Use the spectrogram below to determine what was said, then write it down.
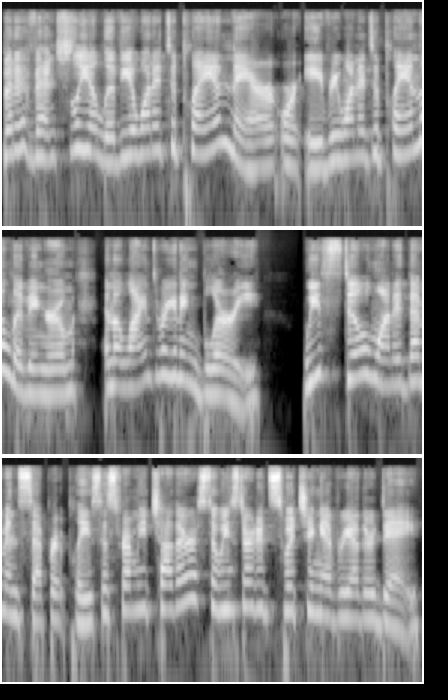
But eventually, Olivia wanted to play in there, or Avery wanted to play in the living room, and the lines were getting blurry. We still wanted them in separate places from each other, so we started switching every other day.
